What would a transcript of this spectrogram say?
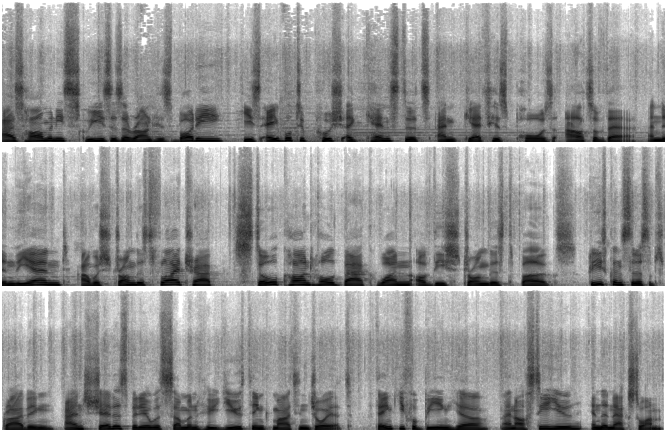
as Harmony squeezes around his body, he's able to push against it and get his paws out of there. And in the end, our strongest fly trap still can't hold back one of the strongest bugs. Please consider subscribing and share this video with someone who you think might enjoy it. Thank you for being here, and I'll see you in the next one.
